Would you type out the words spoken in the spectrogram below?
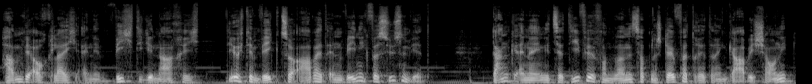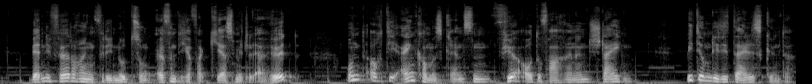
haben wir auch gleich eine wichtige Nachricht, die euch den Weg zur Arbeit ein wenig versüßen wird. Dank einer Initiative von Landeshauptner Stellvertreterin Gabi Schaunig werden die Förderungen für die Nutzung öffentlicher Verkehrsmittel erhöht und auch die Einkommensgrenzen für Autofahrerinnen steigen. Bitte um die Details, Günther.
